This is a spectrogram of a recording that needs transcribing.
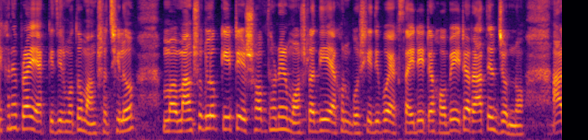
এখানে প্রায় এক কেজির মতো মাংস ছিল। মাংসগুলো কেটে সব ধরনের মশলা দিয়ে এখন বসিয়ে দিব, এক সাইডে এটা হবে, এটা রাতের জন্য। আর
